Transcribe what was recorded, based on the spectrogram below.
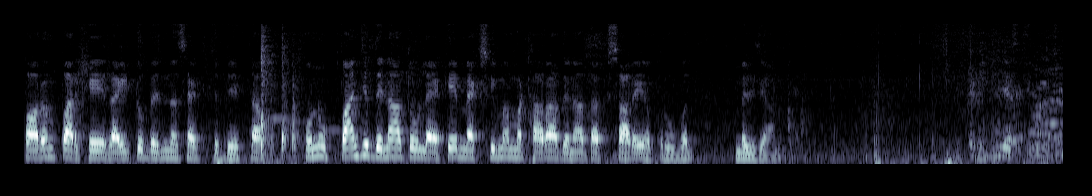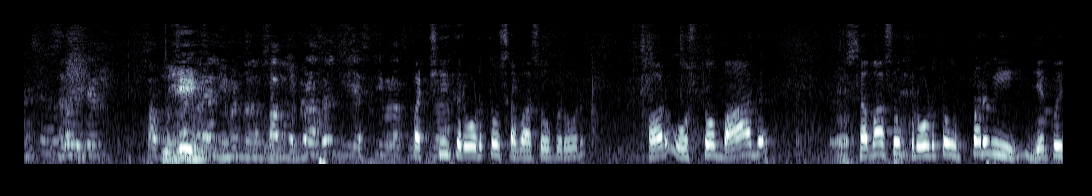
ਫਾਰਮ ਭਰ ਕੇ ਰਾਈਟ ਟੂ ਬਿਜ਼ਨਸ ਐਕਟ ਚ ਦਿੱਤਾ ਉਹਨੂੰ 5 ਦਿਨਾਂ ਤੋਂ ਲੈ ਕੇ ਮੈਕਸਿਮਮ 18 ਦਿਨਾਂ ਤੱਕ ਸਾਰੇ ਅਪਰੂਵਲ ਮਿਲ ਜਾਣਗੇ। ਜੀ। ਸਭ ਤੋਂ ਪਹਿਲਾਂ ਸਰ ਜੀਐਸਟੀ ਵਾਲਾ 25 ਕਰੋੜ ਤੋਂ 125 ਕਰੋੜ ਔਰ ਉਸ ਤੋਂ ਬਾਅਦ 125 ਕਰੋੜ ਤੋਂ ਉੱਪਰ ਵੀ ਜੇ ਕੋਈ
